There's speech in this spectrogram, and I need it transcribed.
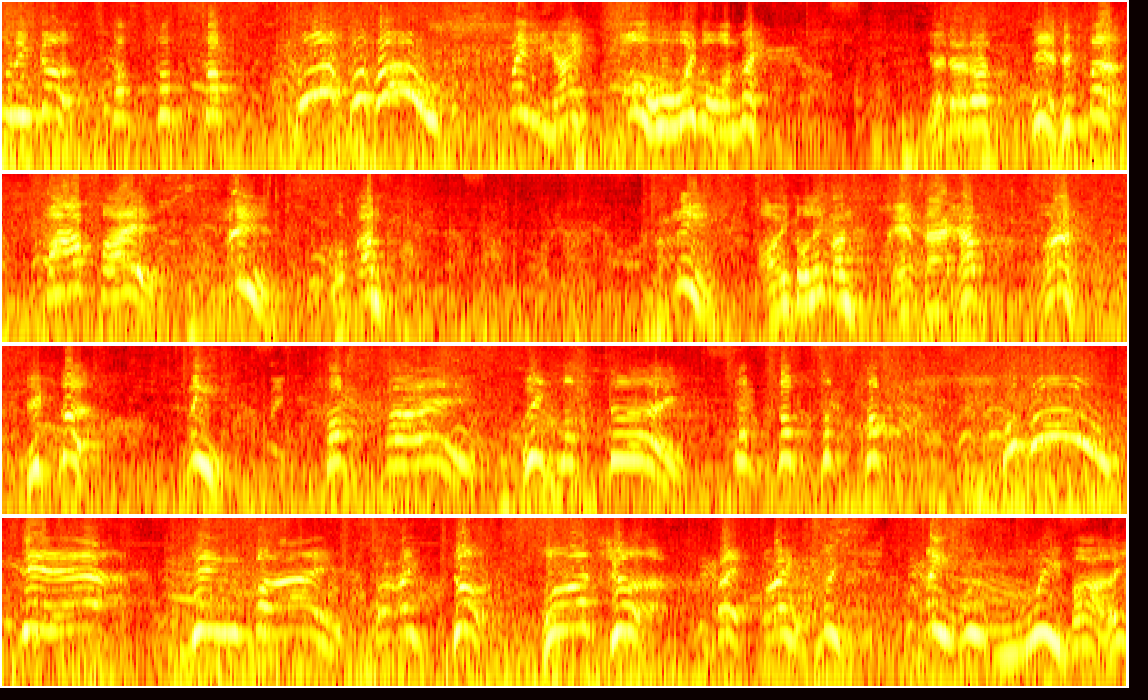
สลิงเกอร์ซบซบซบวู้ฮู้ฮู้ไม่ยังไงโอ้โหโดนไปเดี๋ยวเดี๋ยวเดี๋ยวนี่ทิกเตอร์ฟ้าไปนี่หลบกัน นี่เอาไอ้ตัวเล็กก่อนแผลแตกครับมาทิกเตอร์นี่ซบไปเฮ้ยหลบเลยซบซบซบซบวู้ฮู้เย้ยิงไปไปเถอะเฮ้อเชื่อไปไปไป ไปอุ้ยอุ้ยบ้าเฮ้ย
